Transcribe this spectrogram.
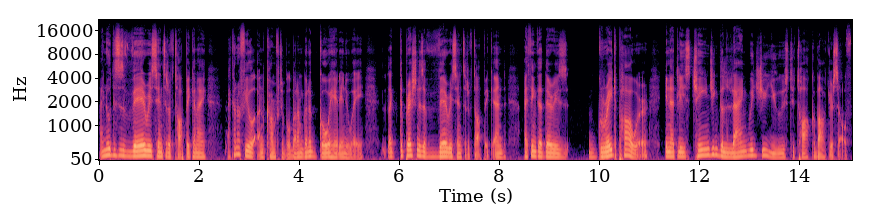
I know this is a very sensitive topic and I, I kind of feel uncomfortable, but I'm going to go ahead anyway. Like, depression is a very sensitive topic, and I think that there is great power in at least changing the language you use to talk about yourself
